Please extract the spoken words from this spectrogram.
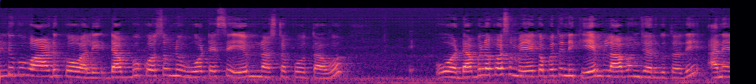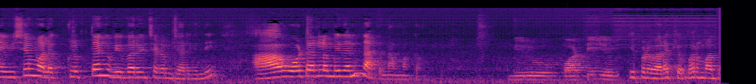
ఎందుకు వాడుకోవాలి? డబ్బు కోసం నువ్వు ఓటేస్తే ఏం నష్టపోతావు? ఓ డబ్బుల కోసం వేయకపోతే నీకు ఏం లాభం జరుగుతుంది? అనే విషయం వాళ్ళకు క్లుప్తంగా వివరించడం జరిగింది. ఆ ఓటర్ల మీదని నాకు నమ్మకం. మీరు పార్టీ ఇప్పటి వరకు ఎవరు మద్దతు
